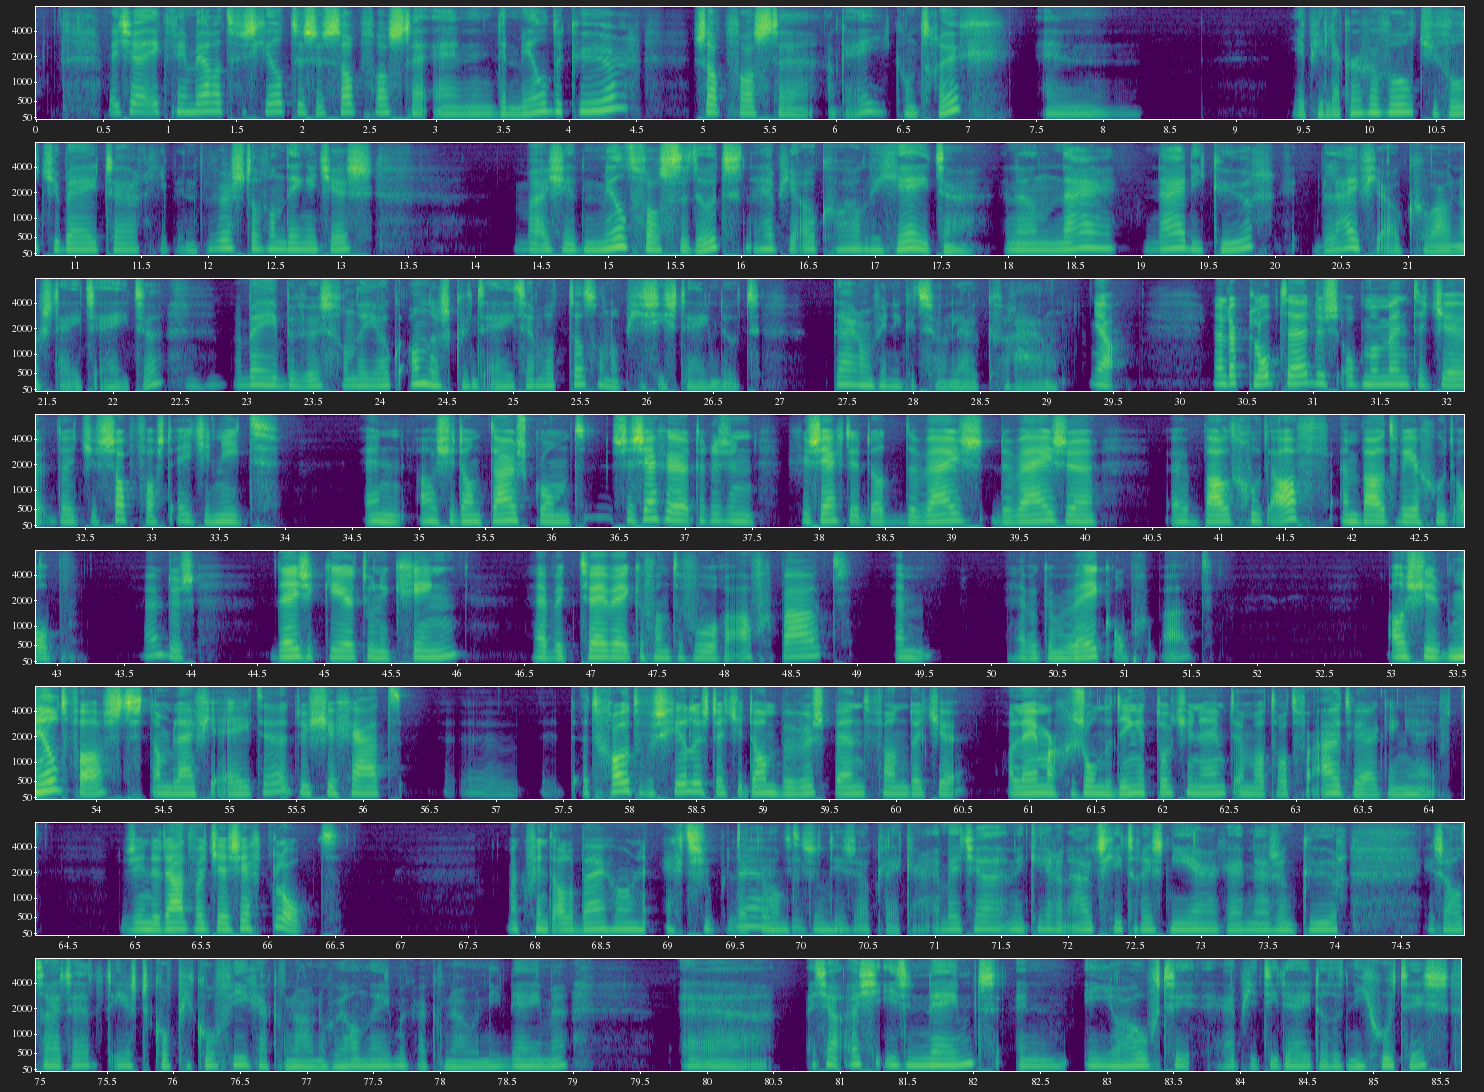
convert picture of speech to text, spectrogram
weet je, ik vind wel het verschil tussen sapvasten en de milde kuur. Sapvasten, oké, je komt terug en je hebt je lekker gevoeld, je voelt je beter, je bent bewuster van dingetjes. Maar als je het mildvasten doet, dan heb je ook gewoon gegeten. En dan na, na die kuur blijf je ook gewoon nog steeds eten. Mm Maar ben je bewust van dat je ook anders kunt eten en wat dat dan op je systeem doet. Daarom vind ik het zo'n leuk verhaal. Ja, nou dat klopt hè. Dus op het moment dat je, dat je sap vast eet je niet. En als je dan thuis komt, ze zeggen er is een gezegde dat de, wijs, de wijze uh, bouwt goed af en bouwt weer goed op. dus deze keer toen ik ging, heb ik twee weken van tevoren afgebouwd en heb ik een week opgebouwd. Als je mild vast, dan blijf je eten. Dus je gaat. Uh, het grote verschil is dat je dan bewust bent van dat je alleen maar gezonde dingen tot je neemt en wat dat voor uitwerking heeft. Dus inderdaad, wat jij zegt klopt. Maar ik vind allebei gewoon echt super lekker om te doen. Het is ook lekker. En weet je, een keer een uitschieter is niet erg. Hè. Na zo'n kuur is altijd hè, het eerste kopje koffie. Ga ik hem nou nog wel nemen? Ga ik hem nou niet nemen? Uh, je, als je iets neemt en in je hoofd heb je het idee dat het niet goed is,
